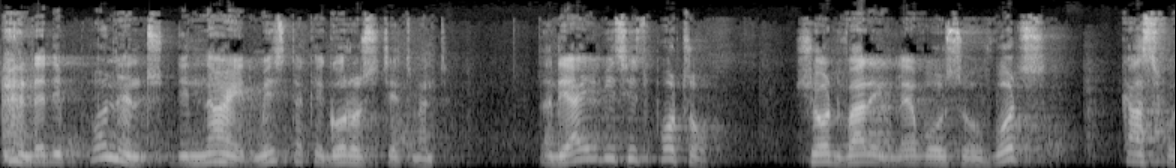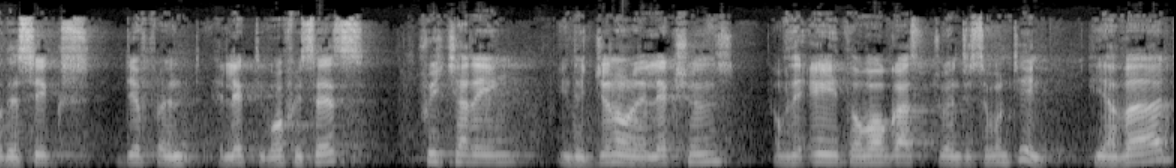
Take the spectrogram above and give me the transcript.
the deponent denied Mr. Kegoro's statement that the IEBC's portal showed varying levels of votes cast for the six different elective offices featuring in the general elections of the 8th of August 2017. He averred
